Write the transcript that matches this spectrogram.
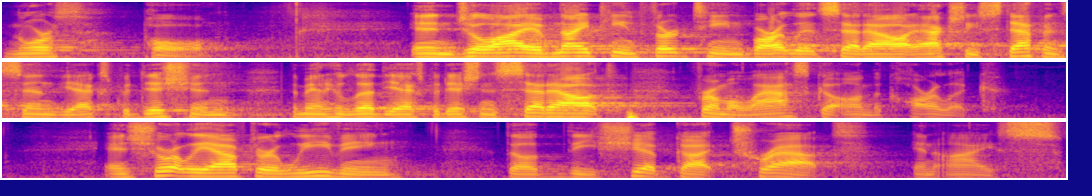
North Pole. In July of 1913, Bartlett set out, actually, Stefansson, the expedition, the man who led the expedition, set out from Alaska on the Karluk. And shortly after leaving, the, the ship got trapped in ice.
